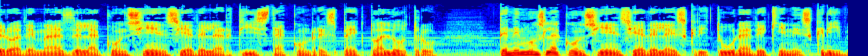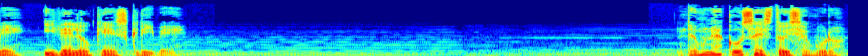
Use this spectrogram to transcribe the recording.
Pero además de la conciencia del artista con respecto al otro, tenemos la conciencia de la escritura de quien escribe y de lo que escribe. De una cosa estoy seguro.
